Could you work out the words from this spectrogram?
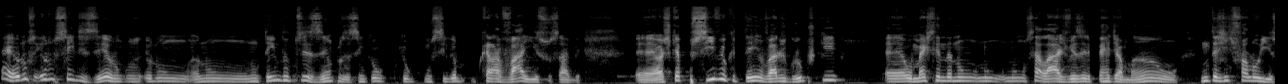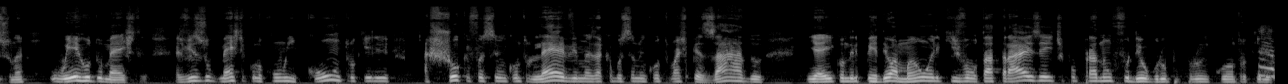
É, eu não, eu não sei dizer, eu, não, eu, não, eu não, tenho tantos exemplos assim que eu, que eu consiga cravar isso, sabe? É, eu acho que é possível que tenha vários grupos que é, o mestre ainda não, não, não, sei lá, às vezes ele perde a mão. Muita gente falou isso, né? O erro do mestre. Às vezes o mestre colocou um encontro que ele achou que fosse um encontro leve, mas acabou sendo um encontro mais pesado. E aí, quando ele perdeu a mão, ele quis voltar atrás, e aí, tipo, pra não fuder o grupo pro encontro que é, ele.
